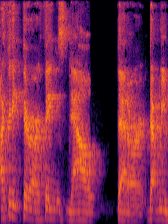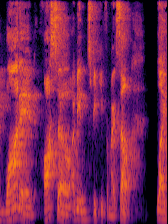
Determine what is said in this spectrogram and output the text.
I think there are things now that are that we wanted. Also, I mean, speaking for myself, like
